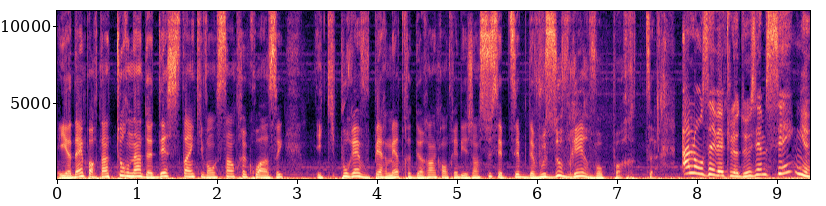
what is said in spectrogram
Et il y a d'importants tournants de destin qui vont s'entrecroiser et qui pourraient vous permettre de rencontrer des gens susceptibles de vous ouvrir vos portes. Allons avec le deuxième signe,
